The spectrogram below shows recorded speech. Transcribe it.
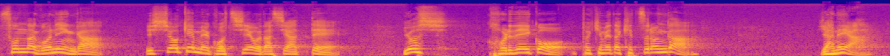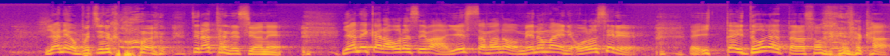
そんな5人が一生懸命こう知恵を出し合ってよしこれでいこうと決めた結論が屋根や。屋根をぶち抜こう ってなったんですよね。屋根から下ろせばイエス様の目の前に下ろせる。一体どうやったらそうなるのか。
